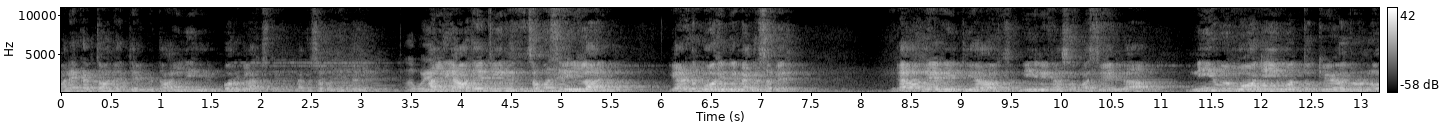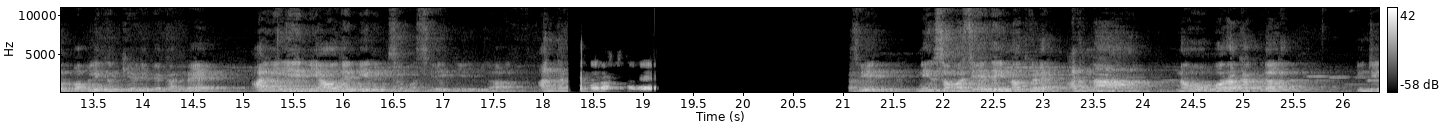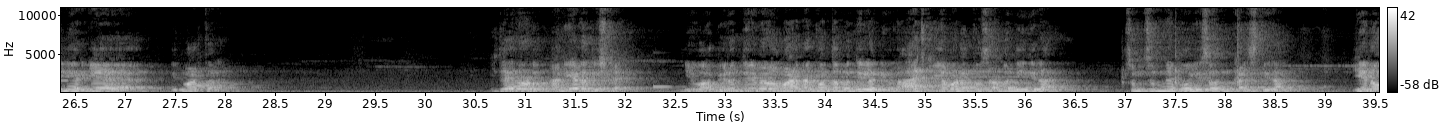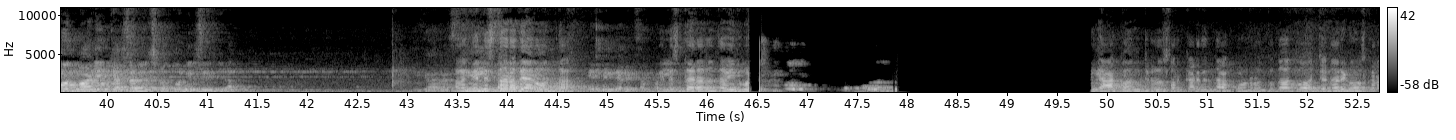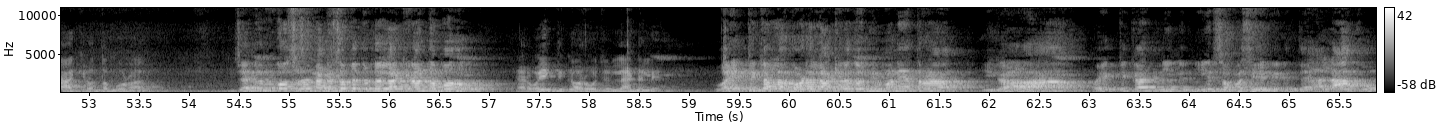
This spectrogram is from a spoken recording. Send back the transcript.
ಮನೆ ಕಟ್ತವನೆ ಅಂತ ಹೇಳ್ಬಿಟ್ಟು ಅಲ್ಲಿ ಬೋರ್ಗಳು ಹಾಕ್ಸ್ತಾರೆ ನಗರಸಭೆ ನೀರಲ್ಲಿ ಅಲ್ಲಿ ಯಾವುದೇ ನೀರಿನ ಸಮಸ್ಯೆ ಇಲ್ಲ ಅಲ್ಲಿ. ಎರಡು ಬೋರ್ ಇದೆ ನಗರಸಭೆ ಯಾವುದೇ ರೀತಿಯ ನೀರಿನ ಸಮಸ್ಯೆ ಇಲ್ಲ. ನೀವು ಹೋಗಿ ಇವತ್ತು ಕೇಳಿದ್ರು ಪಬ್ಲಿಕ್ ಕೇಳಿ ಬೇಕಾದ್ರೆ ಅಲ್ಲಿ ಯಾವುದೇ ನೀರಿನ ಸಮಸ್ಯೆ ಇಲ್ಲ ಅಂತ ಬೋರ್ ಹಾಕ್ಸ್ತಾರೆ. ನೀರು ಸಮಸ್ಯೆ ಇದೆ ಇನ್ನೊಂದು ಕಡೆ. ಅದನ್ನ ನಾವು ಬೋರ್ ಹಾಕಕ್ ಬಿಡಲ್ಲ. ಇಂಜಿನಿಯರ್ಗೆ ಇದು ಮಾಡ್ತಾರೆ. ಇದೇ ನೋಡು ನಾನು ಹೇಳೋದು ಇಷ್ಟೇ. ನೀವು ಅಭಿವೃದ್ಧಿ ಮಾಡಬೇಕು ಅಂತ ಬಂದಿಲ್ಲ ನೀವು ರಾಜಕೀಯ ಮಾಡೋಕ್ಕೋಸ್ಕರ ಬಂದಿದ್ದೀರಾ. ಸುಮ್ ಸುಮ್ಮನೆ ಪೊಲೀಸವ್ರನ್ನ ಕಳಿಸ್ತೀರಾ? ಏನೋ ಒಂದು ಮಾಡಿ ಕೆಲಸ ನಿಲ್ಲಿಸ್ಬೇಕು ನಿಲ್ಲಿಸಿದ್ದೀರಾ ನಿಲ್ಲಿಸ್ತಾ ಇರೋದು ಯಾರು ಅಂತ? ನಿಲ್ಲಿಸ್ತಾ ಇರೋದಂತ ಇದು ಸರ್ಕಾರದಿಂದ ಹಾಕೊಂಡಿರೋಂಥದ್ದು ಅಥವಾ ಜನರಿಗೋಸ್ಕರ ಹಾಕಿರುವಂತ ಬೋರ್ ಅದು? ಜನರಿಗೋಸ್ಕರ ನಗರಸಭೆ ದುಡ್ಡಲ್ಲಿ ಹಾಕಿರೋಂಥ ಬೋರು. ಯಾರು ವೈಯಕ್ತಿಕ ಅವರು ಲ್ಯಾಂಡಲ್ಲಿ? ವೈಯಕ್ತಿಕ ಅಲ್ಲ ರೋಡಲ್ಲಿ ಹಾಕಿರೋದು ನಿಮ್ಮ ಮನೆ ಹತ್ರ. ಈಗ ವೈಯಕ್ತಿಕ ನೀನು ನೀರು ಸಮಸ್ಯೆ ಏನಿರುತ್ತೆ ಅಲ್ಲಿ ಹಾಕು.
